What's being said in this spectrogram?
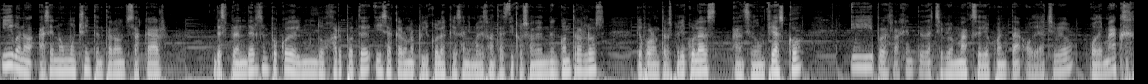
Y bueno, hace no mucho intentaron sacar desprenderse un poco del mundo Harry Potter y sacar una película que es Animales Fantásticos donde encontrarlos, que fueron tres películas, han sido un fiasco y pues la gente de HBO Max se dio cuenta, o de HBO, o de Max,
